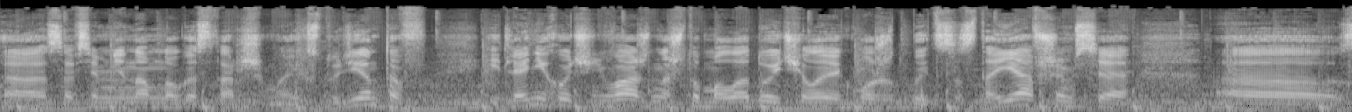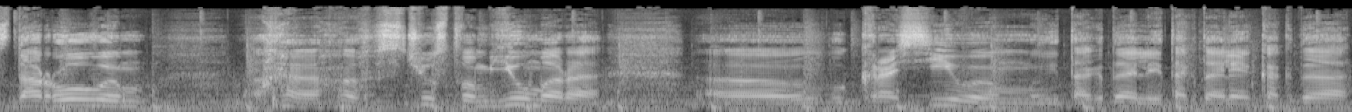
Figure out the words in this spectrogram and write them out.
э, совсем не намного старше моих студентов, и для них очень важно, что молодой человек может быть состоявшимся, э, здоровым, с чувством юмора, красивым и так далее, и так далее. Когда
